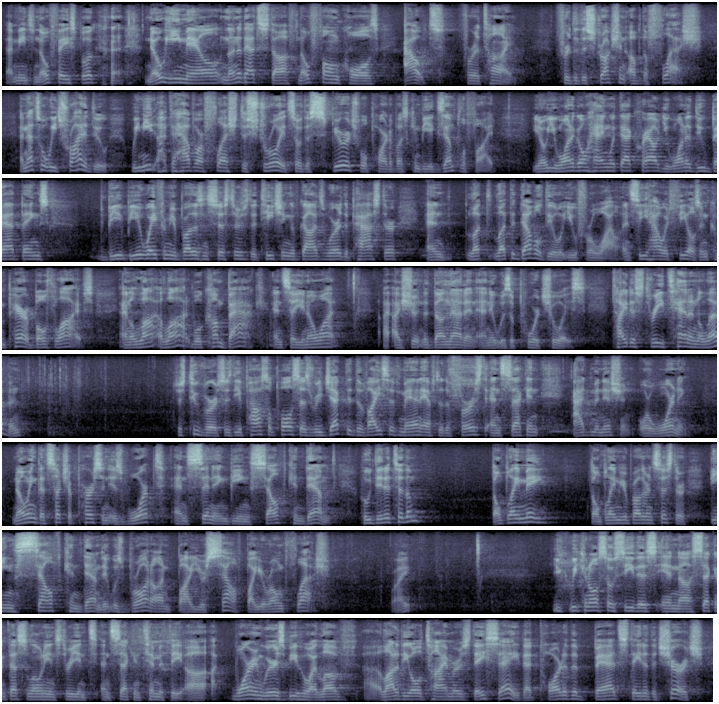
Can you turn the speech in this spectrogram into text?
That means no Facebook, no email, none of that stuff, no phone calls, out for a time for the destruction of the flesh. And that's what we try to do. We need to have our flesh destroyed so the spiritual part of us can be exemplified. You know, you want to go hang with that crowd, you want to do bad things, be, be away from your brothers and sisters, the teaching of God's word, the pastor, and let, let the devil deal with you for a while and see how it feels and compare both lives. And a lot, a lot will come back and say, you know what? I, I shouldn't have done that, and, and it was a poor choice. Titus 3 10 and 11, just two verses. The Apostle Paul says, Reject the divisive man after the first and second admonition or warning, knowing that such a person is warped and sinning, being self condemned. Who did it to them? Don't blame me. Don't blame your brother and sister. Being self condemned. It was brought on by yourself, by your own flesh right? You, we can also see this in uh, 2 Thessalonians 3 and, and 2 Timothy. Uh, Warren Wiersbe, who I love, uh, a lot of the old timers, they say that part of the bad state of the church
